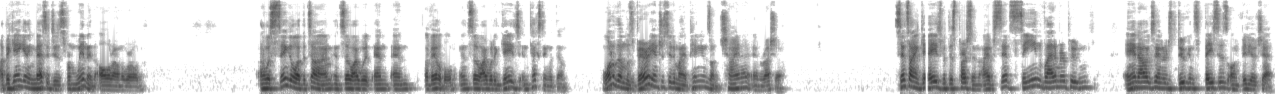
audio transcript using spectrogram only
I began getting messages from women all around the world. I was single at the time, and so I would, and, and available, and so I would engage in texting with them. One of them was very interested in my opinions on China and Russia. Since I engaged with this person, I have since seen Vladimir Putin and Alexander Dugin's faces on video chat.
